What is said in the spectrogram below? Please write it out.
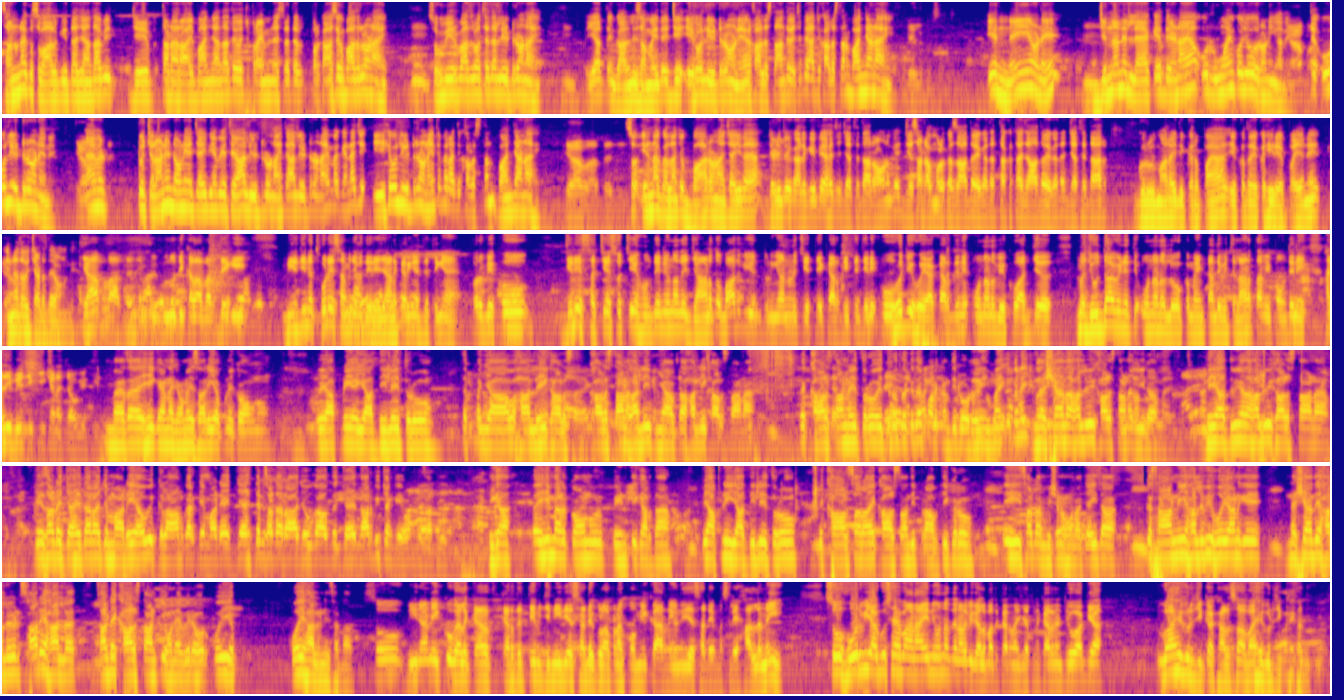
ਸਾਨੂੰ ਨਾ ਇੱਕ ਸਵਾਲ ਕੀਤਾ ਜਾਂਦਾ ਵੀ ਜੇ ਤੁਹਾਡਾ ਰਾਜ ਬਣ ਜਾਂਦਾ ਤੇ ਉਹ ਚ ਪ੍ਰਾਈਮ ਮਿਨਿਸਟਰ ਤੇ ਪ੍ਰਕਾਸ਼ ਸਿੰਘ ਬਾਦਲ ਹੋਣਾ ਹੈ। ਸੁਖਬੀਰ ਬਾਦਲ ਉੱਥੇ ਦਾ ਲੀਡਰ ਹੋਣਾ ਹੂੰ। ਯਾਰ ਤੇ ਗੱਲ ਨਹੀਂ ਸਮਝਦੇ ਜੇ ਇਹੋ ਲੀਡਰ ਹੋਣੇ ਆ ਖਾਲਿਸਤਾਨ ਦੇ ਵਿੱਚ ਤੇ ਅੱਜ ਖਾਲਿਸਤਾਨ ਬਣ ਜਾਣਾ ਬਿਲਕੁਲ ਸਹੀ। ਇਹ ਨਹੀਂ ਹੋਣੇ ਜਿਨ੍ਹਾਂ ਨੇ ਲੈ ਕੇ ਦੇਣਾ ਆ ਉਹ ਰੂਹਾਂ ਹੀ ਕੁਝ ਹੋਰ ਹੋਣੀਆਂ ਨੇ। ਤੇ ਉਹ ਲੀਡਰ ਹੋਣੇ ਨੇ। ਐਵੇਂ। ਟੁਚਰਾਂ ਨਹੀਂ ਡਾਉਣੀਆਂ ਚਾਹੀਦੀਆਂ ਵੀ ਇੱਥੇ ਆਹ ਲੀਡਰ ਹੋਣਾ ਹੈ ਤੇ ਆਹ ਲੀਡਰ ਹੋਣਾ ਹੈ ਮੈਂ ਕਹਿੰਦਾ ਜੇ ਇਹੋ ਲੀਡਰ ਹੋਣੇ ਤੇ ਫਿਰ ਅੱਜ ਖਾਲਿਸਤਾਨ ਬਣ ਜਾਣਾ ਹੈ ਕਿਆ ਬਾਤ ਹੈ ਜੀ। ਸੋ ਇਹਨਾਂ ਗੱਲਾਂ ਚੋਂ ਬਾਹਰ ਆਉਣਾ ਚਾਹੀਦਾ ਆ। ਜਿਹੜੀ ਤੁਸੀਂ ਗੱਲ ਕੀਤੀ ਇਹੋ ਜਿਹੇ ਜਥੇਦਾਰ ਆਉਣਗੇ। ਜੇ ਸਾਡਾ ਮੁਲਕ ਆਜ਼ਾਦ ਹੋਏਗਾ ਤੇ ਤਖਤ ਆਜ਼ਾਦ ਹੋਏਗਾ ਤੇ ਜਥੇਦਾਰ ਗੁਰੂ ਮਹਾਰਾਜ ਦੀ ਕਿਰਪਾ ਆ ਇੱਕ ਤੋਂ ਇੱਕ ਹੀਰੇ ਪਏ ਨੇ ਇਹਨਾਂ ਤੋਂ ਵੀ ਚੜਦੇ ਆਉਣਗੇ। ਕਿਆ ਬਾਤ ਹੈ ਜੀ ਗੁਰੂ ਦੀ ਕਲਾ ਵਰਤੇਗੀ। ਵੀਰ ਜੀ ਨੇ ਥੋੜੇ ਸਮੇਂ 'ਚ ਵਧੇਰੇ ਜਾਣਕਾਰੀਆਂ ਦਿੱਤੀਆਂ। ਔਰ ਵੇਖੋ ਜਿਹੜੇ ਸੱਚੇ ਸੁੱਚੇ ਹੁੰਦੇ ਨੇ ਉਹਨਾਂ ਦੇ ਜਾਣ ਤੋਂ ਬਾਅਦ ਵੀ ਦੁਨੀਆ ਉਹਨਾਂ ਨੂੰ ਚੇਤੇ ਕਰਦੀ ਤੇ ਜਿਹੜੇ ਉਹੋ ਜਿਹੇ ਹੋਇਆ ਕਰਦੇ ਨੇ ਉਹਨਾਂ ਨੂੰ ਵੇਖੋ ਅੱਜ ਮੌਜੂਦਾ ਵੀ ਨੇ ਤੇ ਉਹਨਾਂ ਨੂੰ ਲੋਕ ਕਮੈਂਟਾਂ ਦੇ ਵਿੱਚ ਲਾਹਣਤਾਂ ਵੀ ਪਾਉਂਦੇ ਨੇ। ਹਾਂਜੀ ਵੀਰ ਜੀ ਕੀ ਕਹਿਣਾ ਚਾਹੋਗੇ? ਮੈਂ ਤਾਂ ਇਹੀ ਕਹਿਣਾ ਚਾਹੁੰਦਾ ਸਾਰੀ ਆਪਣੀ ਕੌਮ ਨੂੰ ਵੀ ਆਪਣੀ ਆਜ਼ਾਦੀ ਲਈ ਤੁਰੋ ਤੇ ਪੰਜਾਬ ਹੱਲ ਹੀ ਖਾਲਿਸਤਾਨ ਖਾਲਿਸਤਾਨ ਹੱਲ ਹੀ ਪੰਜਾਬ ਦਾ ਹੱਲ ਹੀ ਖਾਲਿਸਤਾਨ ਆ। ਤੇ ਖਾਲਿਸਤਾਨ ਲਈ ਤੁਰੋ ਇਧਰ ਉਧਰ ਕਿਤੇ ਭੜਕਣ ਦੀ ਲੋੜ ਨਹੀਂ। ਨਸ਼ਿਆਂ ਦਾ ਹੱਲ ਵੀ ਖਾਲਿਸਤਾਨ ਆ ਵੀਰ। ਬੇਆਦਮੀਆਂ ਦਾ ਹੱਲ ਵੀ ਖਾਲਿਸਤਾਨ ਆ। ਜੇ ਸਾਡੇ ਜਹੇਦਾਰ ਅੱਜ ਮਾੜੇ ਆ, ਉਹ ਵੀ ਗੁਲਾਮ ਕਰਕੇ ਮਾੜੇ ਆ। ਜਿਸ ਦਿਨ ਸਾਡਾ ਰਾਜ ਹੋਊਗਾ ਉਦੋਂ ਜਹੇਦਾਰ ਵੀ ਚੰਗੇ ਹੋਣਗੇ ਸਾਡੇ। ਠੀਕ ਆ? ਇਹੀ ਮੈਂ ਕੌਮ ਨੂੰ ਬੇਨਤੀ ਕਰਦਾ ਵੀ ਆਪਣੀ ਆਜ਼ਾਦੀ ਲਈ ਤੁਰੋ ਤੇ ਖਾਲਸਾ ਰਾਜ ਖਾਲਸਾ ਦੀ ਪ੍ਰਾਪਤੀ ਕਰੋ। ਇਹੀ ਸਾਡਾ ਮਿਸ਼ਨ ਹੋਣਾ ਚਾਹੀਦਾ। ਕਿਸਾਨੀ ਹੱਲ ਵੀ ਹੋ ਜਾਣਗੇ। ਨਸ਼ਿਆਂ ਦੇ ਹੱਲ ਵੀ- ਸਾਰੇ ਹੱਲ ਸਾਡੇ ਖਾਲਸਤਾਨ 'ਚ ਹੀ ਹੋਣੇ ਵੀਰ, ਹੋਰ ਕੋਈ ਕੋਈ ਹੱਲ ਨਹੀਂ ਸਾਡਾ। ਸੋ ਵੀਰਾਂ ਨੇ ਇੱਕੋ ਗੱਲ ਕਰ ਕਰ ਦਿੱਤੀ ਵੀ ਜਿੰਨੀ ਦੇ ਸਾਡੇ ਕੋਲ ਆਪਣਾ ਕੌਮੀ ਕਾਰਨ ਨਹੀਂ, ਉਨੀ ਦੇ ਸਾਡੇ ਮਸਲੇ ਹੱਲ ਨਹੀਂ। ਸੋ ਹੋਰ ਵੀ ਆਗੂ ਸਹਿਬਾਨ ਆਏ ਨੇ ਉਹਨਾਂ ਦੇ ਨਾਲ ਵੀ ਗੱਲਬਾਤ ਕਰਨ ਦਾ ਯਤਨ ਕਰਨ ਦਿਓ ਆਗਿਆ ਵਾਹਿਗੁਰੂ ਜੀ ਕਾ ਖਾਲਸਾ ਵਾਹਿਗੁਰੂ ਜੀ ਕੀ ਫਤਿਹ।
